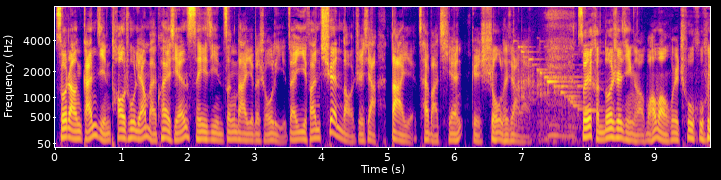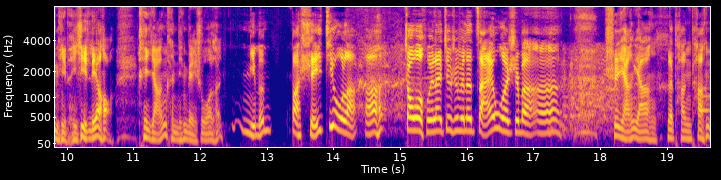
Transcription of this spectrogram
所长赶紧掏出两百块钱塞进曾大爷的手里，在一番劝导之下，大爷才把钱给收了下来。所以很多事情啊，往往会出乎你的意料。这羊肯定得说了：“你们把谁救了啊？找我回来就是为了宰我是吧？啊！”吃羊羊，喝汤汤，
